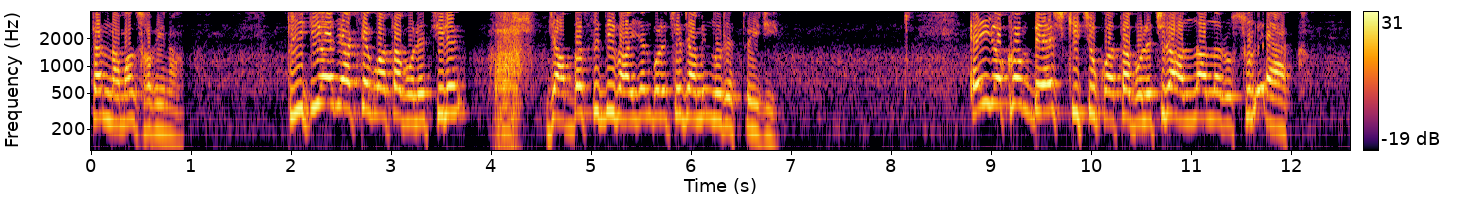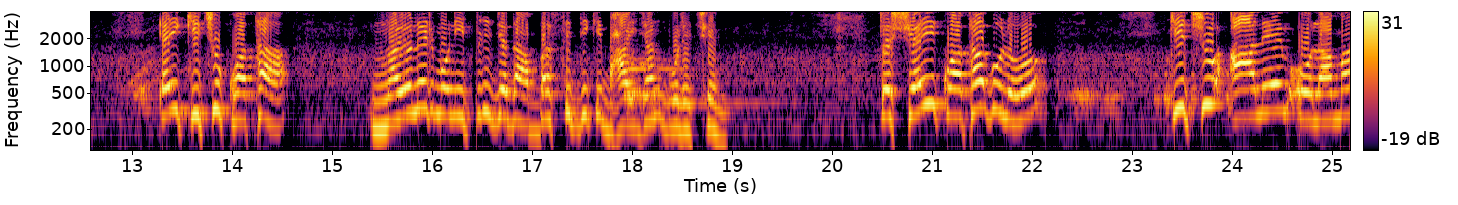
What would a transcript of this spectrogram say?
তার নামাজ হবে না। তৃতীয় যে একটা কথা বলেছিলেন, যে আব্বাস সিদ্দিক ভাইজান বলেছে যে আমি নূরের তৈরি। এই রকম বেশ কিছু কথা বলেছিল, আল্লাহ আল্লাহ রসুল এক। এই কিছু কথা নয়নের মণি প্রিজাদা আব্বাস সিদ্দিকী ভাইজান বলেছেন। তো সেই কথাগুলো কিছু আলেম, ওলামা,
